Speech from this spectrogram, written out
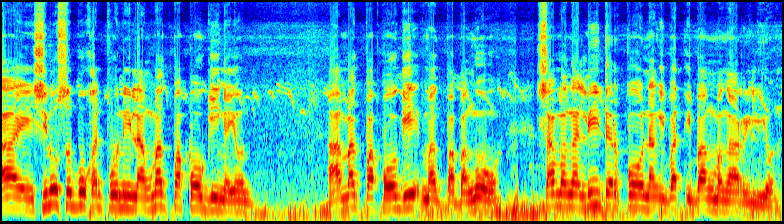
ay sinusubukan po nilang magpapogi ngayon. Ah, magpapogi, magpabango sa mga leader po ng iba't ibang mga reliyon.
